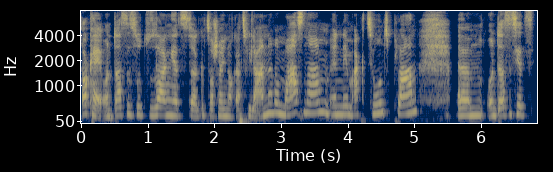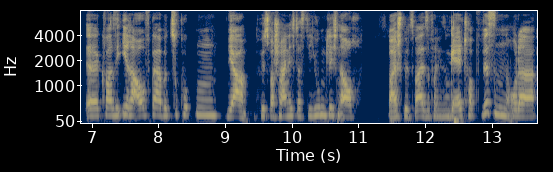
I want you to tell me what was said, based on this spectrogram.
Okay, und das ist sozusagen jetzt, da gibt es wahrscheinlich noch ganz viele andere Maßnahmen in dem Aktionsplan. Ähm, und das ist jetzt äh, quasi Ihre Aufgabe zu gucken, ja, höchstwahrscheinlich, dass die Jugendlichen auch beispielsweise von diesem Geldtopf wissen oder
